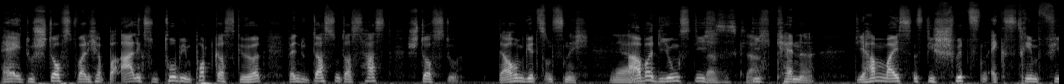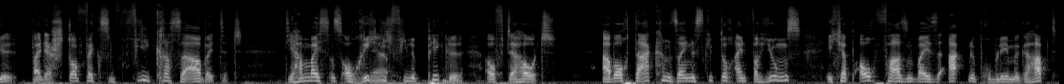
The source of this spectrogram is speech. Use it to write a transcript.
hey, du stoffst, weil ich habe bei Alex und Tobi im Podcast gehört, wenn du das und das hast, stoffst du. Darum geht es uns nicht. Ja, Aber die Jungs, die ich, die ich kenne, die haben meistens, die schwitzen extrem viel, weil der Stoffwechsel viel krasser arbeitet. Die haben meistens auch richtig ja. viele Pickel auf der Haut. Aber auch da kann sein, es gibt doch einfach Jungs. Ich habe auch phasenweise Akne-Probleme gehabt,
